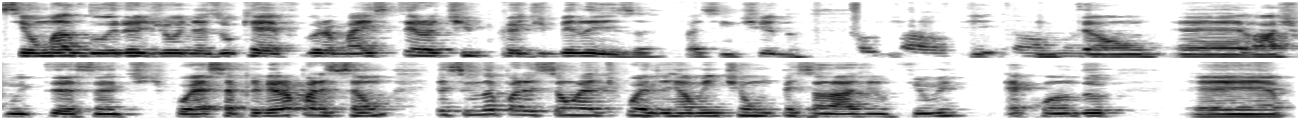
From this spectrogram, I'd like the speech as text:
ser uma loira de olho azul, que é a figura mais estereotípica de beleza. Faz sentido? Total, total Então, é, eu acho muito interessante, tipo, essa é a primeira aparição. E a segunda aparição é, tipo, ele realmente é um personagem no filme. É quando é,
